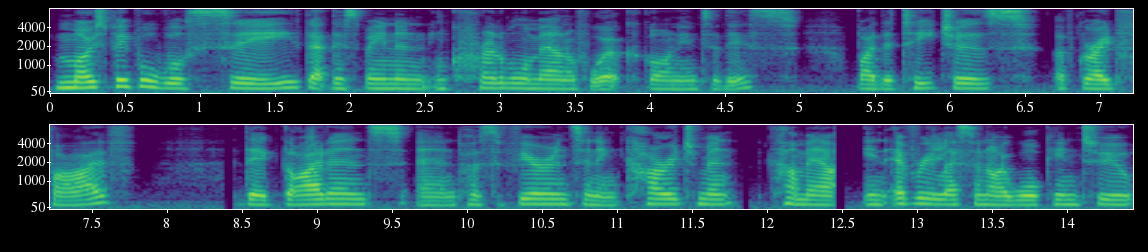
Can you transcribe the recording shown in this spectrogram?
most people will see that there's been an incredible amount of work gone into this by the teachers of grade five. Their guidance and perseverance and encouragement come out in every lesson I walk into.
